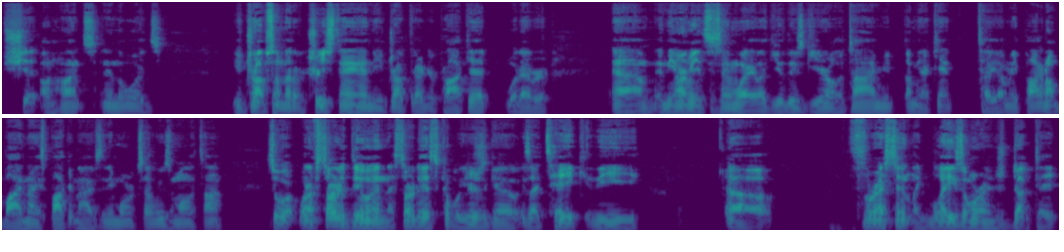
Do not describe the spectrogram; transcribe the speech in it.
shit on hunts and in the woods. You drop something out of a tree stand, you dropped it out of your pocket, whatever. Um, in the army, it's the same way. Like you lose gear all the time. You, I mean, I can't tell you how many pocket. I don't buy nice pocket knives anymore because I lose them all the time. So what, what I've started doing, I started this a couple years ago, is I take the uh, fluorescent like blaze orange duct tape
